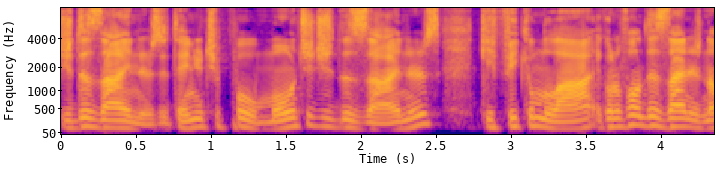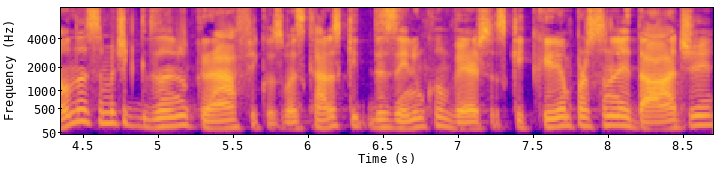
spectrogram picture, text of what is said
de designers. Eu tenho, tipo, um monte de designers que ficam lá. E quando eu falo designers, não necessariamente designers gráficos, mas caras que desenham conversas, que criam personalidade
